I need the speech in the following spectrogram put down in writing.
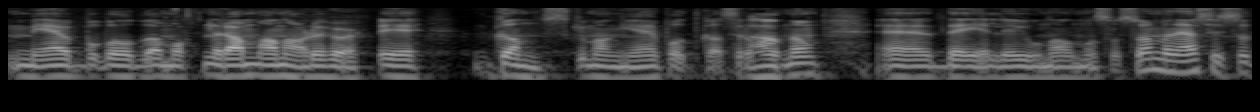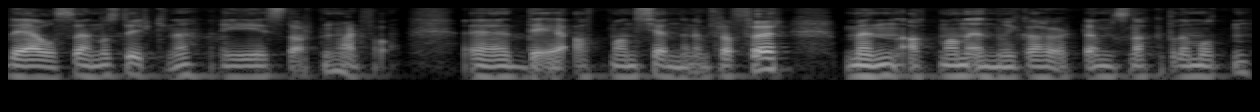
Med både Morten Ramm, han har du hørt i ganske mange podkaster opp Ja. igjennom. Eh, Det gjelder Jon Almås også, men jeg syns jo det er også en av styrkene i starten, i hvert fall. Eh, Det at man kjenner dem fra før, men at man ennå ikke har hørt dem snakke på den måten.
